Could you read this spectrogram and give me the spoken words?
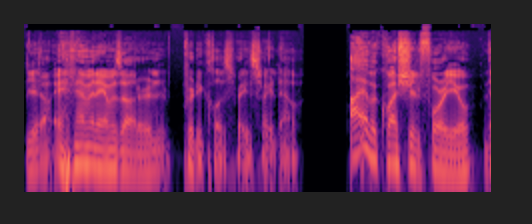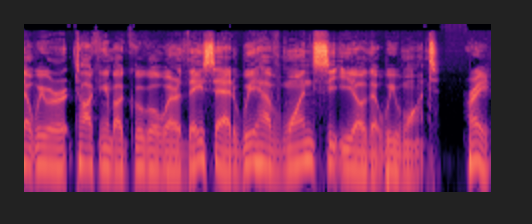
You know, and them and Amazon are in a pretty close race right now. I have a question for you that we were talking about Google where they said we have one CEO that we want. Right.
